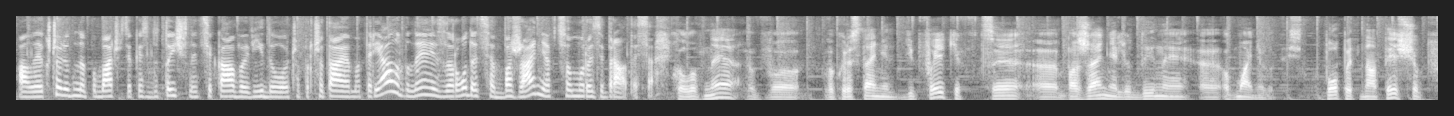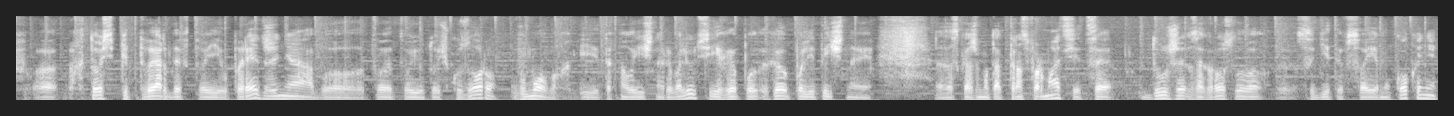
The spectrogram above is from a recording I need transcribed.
Але якщо людина побачить якесь дотичне, цікаве відео чи прочитає матеріал, в неї зародиться бажання в цьому розібратися. Головне в використанні діпфейків це е, бажання людини е, обманюватись. Попит на те, щоб е, хтось підтвердив твої упередження або твою, твою точку зору в умовах і технологічної революції, і геополітичної, е, скажімо так, трансформації, це дуже загрозливо сидіти в своєму коконі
